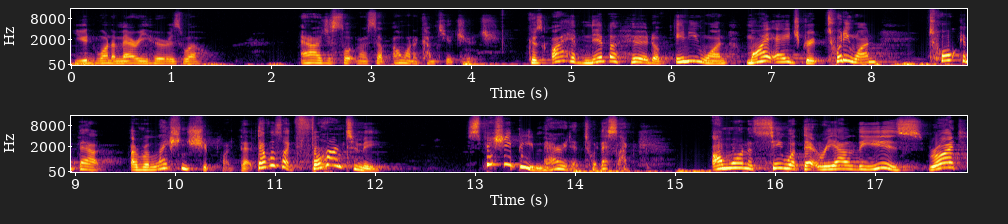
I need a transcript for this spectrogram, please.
you'd want to marry her as well. And I just thought to myself, I want to come to your church. Because I have never heard of anyone, my age group, 21, talk about a relationship like that. That was like foreign to me. Especially being married at 20. That's like, I want to see what that reality is, right?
